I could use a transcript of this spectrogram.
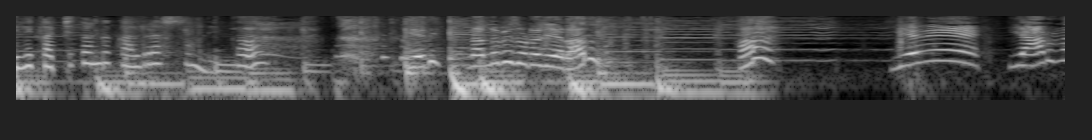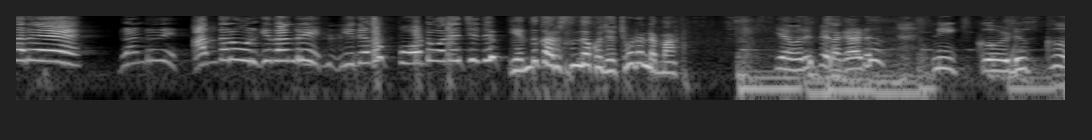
ఇది ఖచ్చితంగా కలర్ వస్తుంది. ఆ? ఏది? నన్ను బి చూడలేరాదు ఆ? ఏమే? యాడున్నారే? రండ్రి అందరూ ఉరికి రండ్రి. ఇదేదో పోటు వదిలించింది ఎందుకు అరుస్తుందో కొంచెం చూడండి అమ్మా ఎవరి పిల్లగాడు? నీ కొడుకు.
